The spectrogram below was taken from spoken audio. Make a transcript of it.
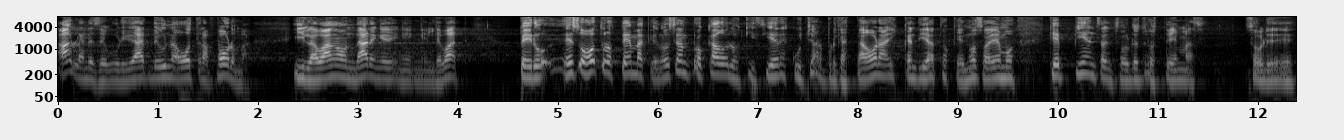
hablan de seguridad de una u otra forma y la van a ahondar en el, en el debate. Pero esos otros temas que no se han tocado los quisiera escuchar, porque hasta ahora hay candidatos que no sabemos qué piensan sobre otros temas, sobre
